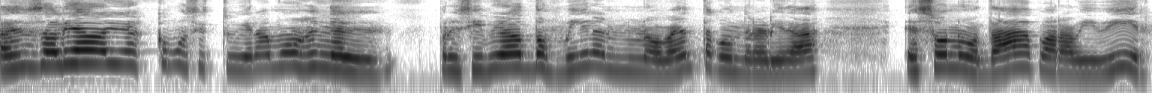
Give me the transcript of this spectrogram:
a veces salía hoy es como si estuviéramos en el principio de los 2000, en los 90, cuando en realidad eso no da para vivir.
